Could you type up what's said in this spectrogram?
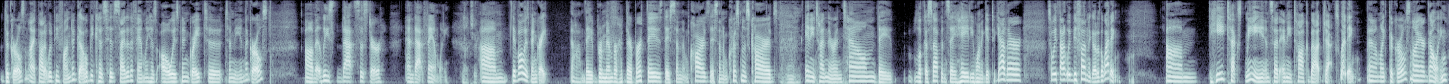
The girls and I thought it would be fun to go because his side of the family has always been great to to me and the girls. Um, at least that sister and that family. Gotcha. Um, they've always been great. Um, they remember their birthdays. They send them cards. They send them Christmas cards. Anytime they're in town, they look us up and say, Hey, do you want to get together? So we thought it would be fun to go to the wedding. Um, he texted me and said, any talk about Jack's wedding? And I'm like, the girls and I are going.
